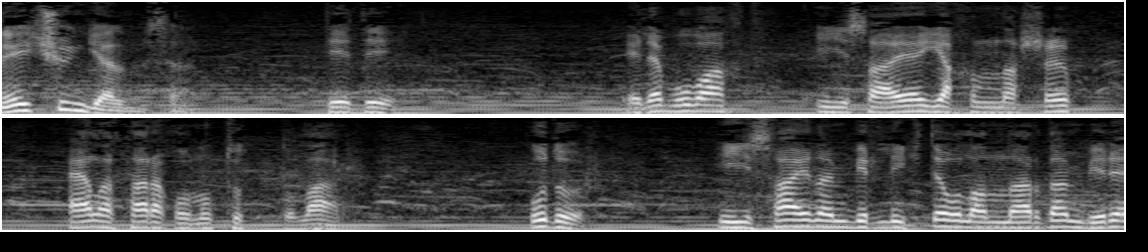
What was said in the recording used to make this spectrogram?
nə üçün gəlmisən? dedi. Elə bu vaxt İsa'ya yaxınlaşıb, əl ataraq onu tutdular. Budur, İsa ilə birlikdə olanlardan biri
